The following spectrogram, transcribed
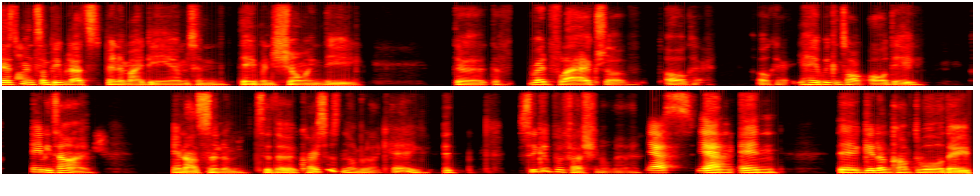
there's been some people that's been in my DMs and they've been showing the the the red flags of oh, okay, okay, hey, we can talk all day, anytime, and I'll send them to the crisis number. Like, hey, it seek a professional, man. Yes. Yeah. And and they get uncomfortable. They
